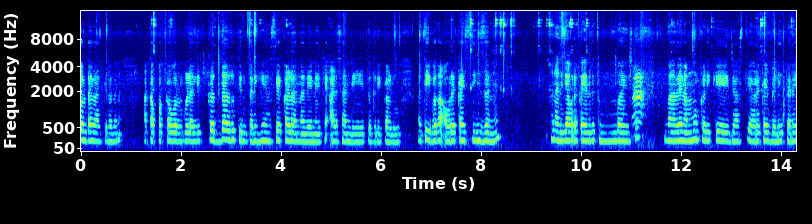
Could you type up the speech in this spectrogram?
ಹೊಲ್ದಾಗ ಹಾಕಿರೋದನ್ನು ಅಕ್ಕಪಕ್ಕ ಹೊಲ್ಗಳಲ್ಲಿ ಕದ್ದಾದರೂ ತಿಂತಾರೆ. ಈ ಹಸೆಕಾಳು ಅನ್ನೋದೇನೈತೆ? ಅಳಸಂದೆ ತೊಗರಿಕಾಳು ಮತ್ತು ಇವಾಗ ಅವರೆಕಾಯಿ ಸೀಸನ್ನು ಸೊ ನನಗೆ ಅವರೆಕಾಯಿ ಅಂದರೆ ತುಂಬ ಇಷ್ಟ. ಆದರೆ ನಮ್ಮೂರ ಕಡೆಗೆ ಜಾಸ್ತಿ ಅವರೆಕಾಯಿ ಬೆಳೀತಾರೆ.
